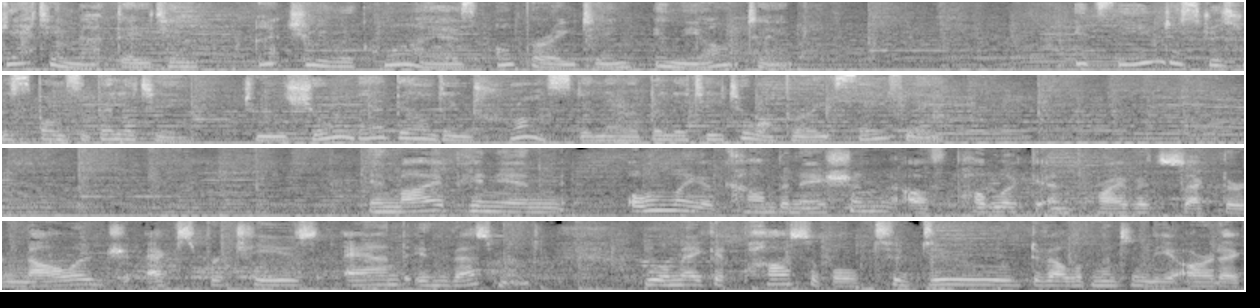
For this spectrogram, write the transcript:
getting that data actually requires operating in the Arctic. It's the industry's responsibility to ensure they're building trust in their ability to operate safely. In my opinion, only a combination of public and private sector knowledge, expertise, and investment will make it possible to do development in the Arctic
